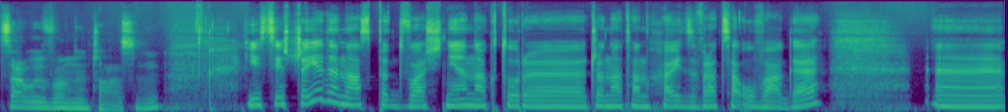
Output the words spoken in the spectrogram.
cały wolny czas. Nie? Jest jeszcze jeden aspekt właśnie, na który Jonathan Haidt zwraca uwagę. E,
